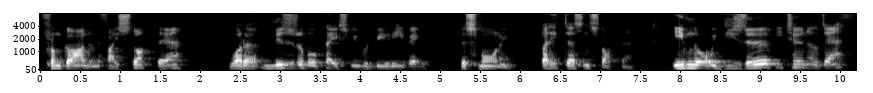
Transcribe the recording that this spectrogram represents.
from God. And if I stop there, what a miserable place we would be leaving this morning. But it doesn't stop there. Even though we deserved eternal death,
